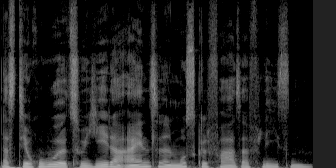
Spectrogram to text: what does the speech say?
Lass die Ruhe zu jeder einzelnen Muskelfaser fließen,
